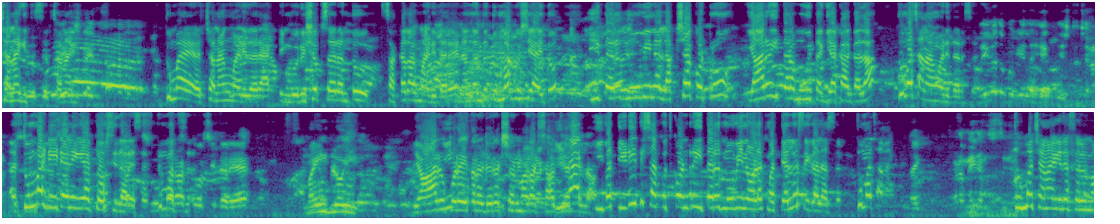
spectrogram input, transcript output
ಚೆನ್ನಾಗಿತ್ತು ಸರ್ ಚೆನ್ನಾಗಿತ್ತು. ತುಂಬಾ ಚೆನ್ನಾಗಿ ಮಾಡಿದ್ದಾರೆ ಆಕ್ಟಿಂಗ್ ರಿಷಬ್ ಸರ್ ಅಂತೂ ಸಕ್ಕದಾಗಿ ಮಾಡಿದ್ದಾರೆ. ನಂಗಂತೂ ತುಂಬಾ ಖುಷಿ ಆಯ್ತು. ಈ ತರದ ಮೂವಿನ ಲಕ್ಷ ಕೊಟ್ರು ಯಾರು ಈ ತರ ಮೂವಿ ತೆಗಿಯಕ್ಕಾಗಲ್ಲ ತುಂಬಾ ಚೆನ್ನಾಗಿ ಮಾಡಿದ್ದಾರೆ ಸರ್. ತುಂಬಾ ಡೀಟೇಲಿಂಗ್ ಆಗಿ ತೋರಿಸಿದ್ದಾರೆ ಸರ್. ತುಂಬಾ ತೋರಿಸಿದ್ದಾರೆ. ಮೈಂಡ್ ಬ್ಲೋಯಿಂಗ್ ಯಾರು ಕೂಡ ಈ ತರ ಡೈರೆಕ್ಷನ್ ಮಾಡಕ್ ಸಾಧ್ಯ ಇಲ್ಲ ಇಲ್ಲ. ಇವತ್ ಇಡೀ ದಿವಸ ಕುತ್ಕೊಂಡ್ರೆ ಈ ತರದ್ ಮೂವಿ ನೋಡಕ್ ಮತ್ತೆಲ್ಲೂ ಸಿಗಲ್ಲ ಸರ್ ತುಂಬಾ ಚೆನ್ನಾಗಿ ಮೇಡಮ್ ಹೇಗ್ ಅನ್ಸ್ತು ತುಂಬಾ ಚೆನ್ನಾಗಿದೆ ಫಿಲ್ಮ್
